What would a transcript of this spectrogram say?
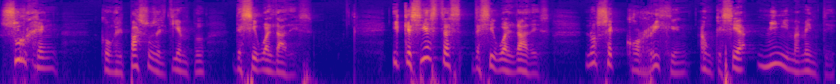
surgen con el paso del tiempo desigualdades, y que si estas desigualdades no se corrigen, aunque sea mínimamente,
